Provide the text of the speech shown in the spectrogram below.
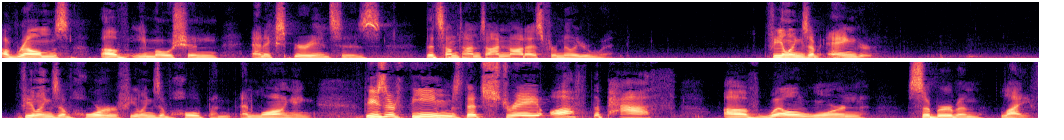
of realms of emotion and experiences that sometimes I'm not as familiar with. Feelings of anger, feelings of horror, feelings of hope and, and longing. These are themes that stray off the path of well worn suburban life,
